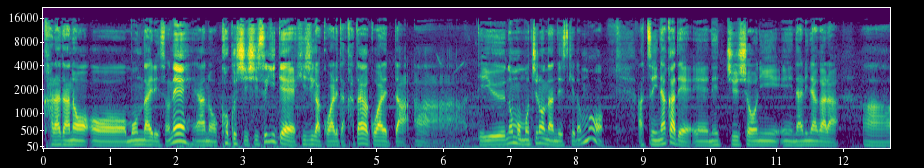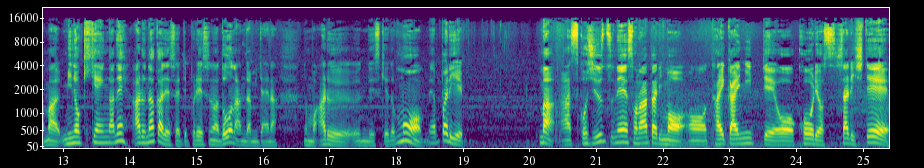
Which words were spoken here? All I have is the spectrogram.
体の問題ですよね。あの酷使しすぎて肘が壊れた肩が壊れたあっていうのももちろんなんですけども暑い中で、え熱中症にえなりながらあまあ身の危険がねある中でそうやってプレーするのはどうなんだみたいなのもあるんですけどもやっぱりまあ、少しずつね、そのあたりも大会日程を考慮したりして、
